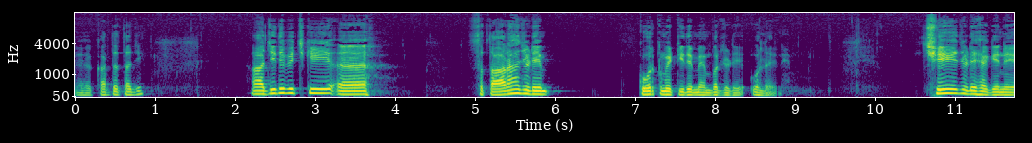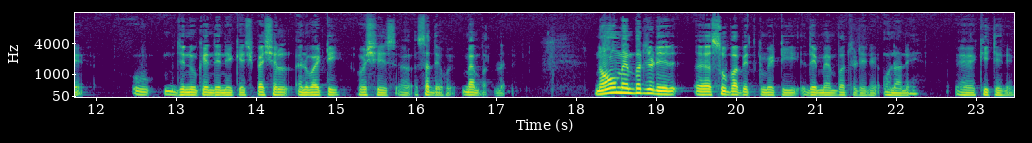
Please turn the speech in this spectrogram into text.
ਅਹ, ਕਰ ਦਿੱਤਾ ਜੀ। ਆ ਜਿਹਦੇ ਵਿੱਚ ਕਿ ਅਹ, 17 ਜਿਹੜੇ ਕੋਰ ਕਮੇਟੀ ਦੇ ਮੈਂਬਰ ਜਿਹੜੇ ਉਹ ਲਏ ਨੇ। 6 ਜਿਹੜੇ ਹੈਗੇ ਨੇ ਉਹ ਜਿਹਨੂੰ ਕਹਿੰਦੇ ਨੇ ਕਿ ਸਪੈਸ਼ਲ ਇਨਵਾਈਟੀ ਵਿਸ਼ੇਸ਼ ਅਹ, ਸੱਦੇ ਹੋਏ ਮੈਂਬਰ ਲਏ ਨੌ ਮੈਂਬਰ ਜਿਹੜੇ ਅਹ, ਸੂਬਾ ਵਿੱਤ ਕਮੇਟੀ ਦੇ ਮੈਂਬਰ ਜਿਹੜੇ ਨੇ ਉਹਨਾਂ ਨੇ ਅਹ, ਕੀਤੇ ਨੇ।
